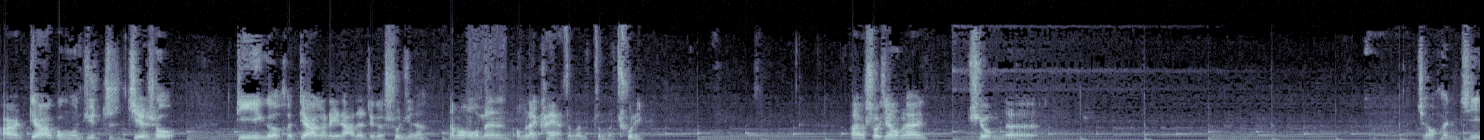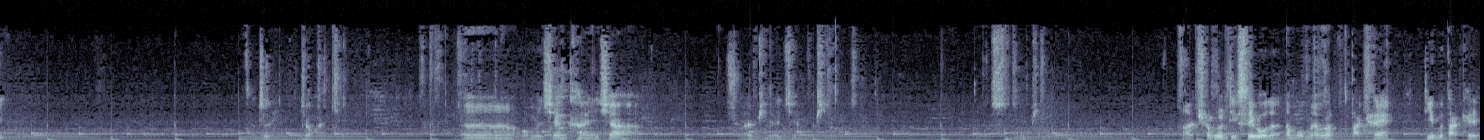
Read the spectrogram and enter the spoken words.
而第二个公控机只接收第一个和第二个雷达的这个数据呢？那么我们我们来看一下怎么怎么处理。啊，首先我们来去我们的。交换机，这里交换机。嗯，我们先看一下 IP、IGMP、是组播啊，全部是 disable 的。那么我们要不要打开？第一步打开，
